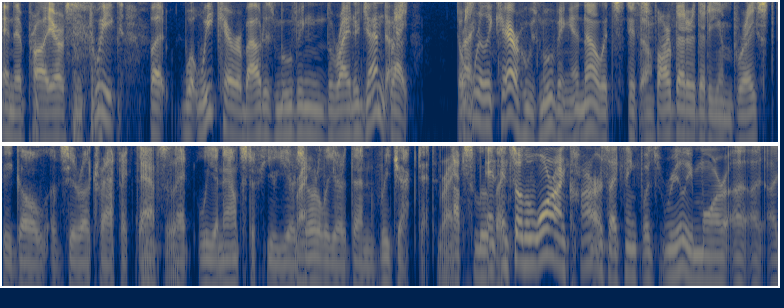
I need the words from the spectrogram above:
and there probably are some tweaks. But what we care about is moving the right agenda. Right. Don't right. really care who's moving it. No, it's it's so. far better that he embraced the goal of zero traffic deaths that we announced a few years right. earlier than rejected. Right. Absolutely. And, and, so the war on cars, I think, was really more a, a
